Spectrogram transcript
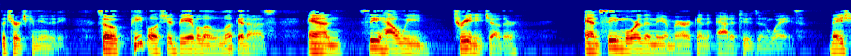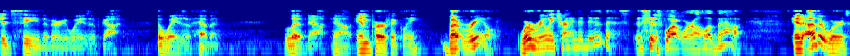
the church community. So people should be able to look at us and see how we treat each other and see more than the American attitudes and ways. They should see the very ways of God, the ways of heaven lived out. Now, imperfectly, but real. We're really trying to do this. This is what we're all about. In other words,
